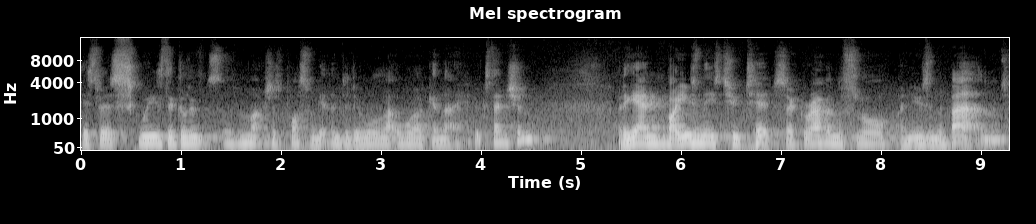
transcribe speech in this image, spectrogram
is to squeeze the glutes as much as possible, get them to do all that work in that hip extension. But again, by using these two tips, so grabbing the floor and using the band,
